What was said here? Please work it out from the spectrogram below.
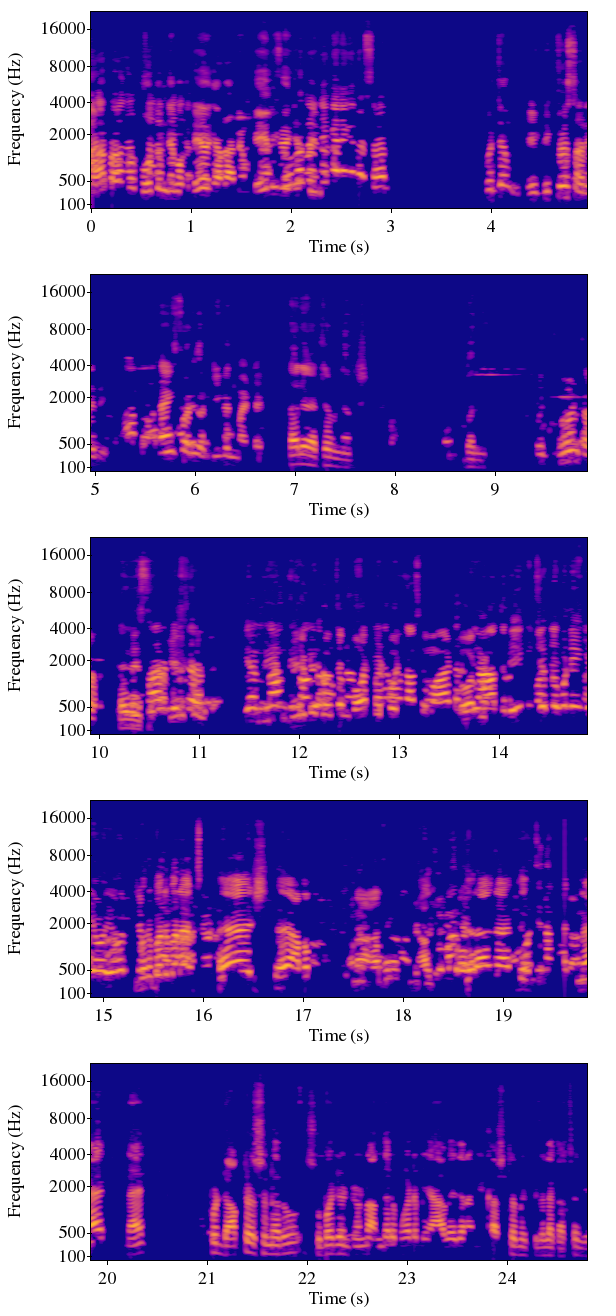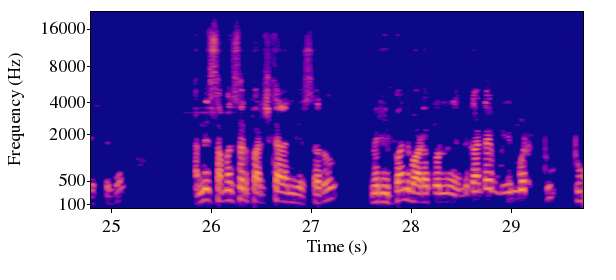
హాస్పిటల్ పోతుండే మాకు లేదు కదా మేము డైలీ సార్. కొంచెం రిక్వెస్ట్ సార్ ఇది. Thanks for your given my time సరే. అట్లే ఉన్నారు చూడండి సార్. కొంచెం గవర్నమెంట్ ఇప్పుడు డాక్టర్స్ ఉన్నారు. సూపరింటెండెంట్ ఉన్నారు. అందరూ కూడా మీ ఆవేదన మీ కష్టం మీ పిల్లల కష్టం చెప్పిండ్రు. అన్ని సమస్యలు పరిష్కారం చేస్తారు. మీరు ఇబ్బంది పడకూడదు. ఎందుకంటే మేము కూడా టూ టూ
